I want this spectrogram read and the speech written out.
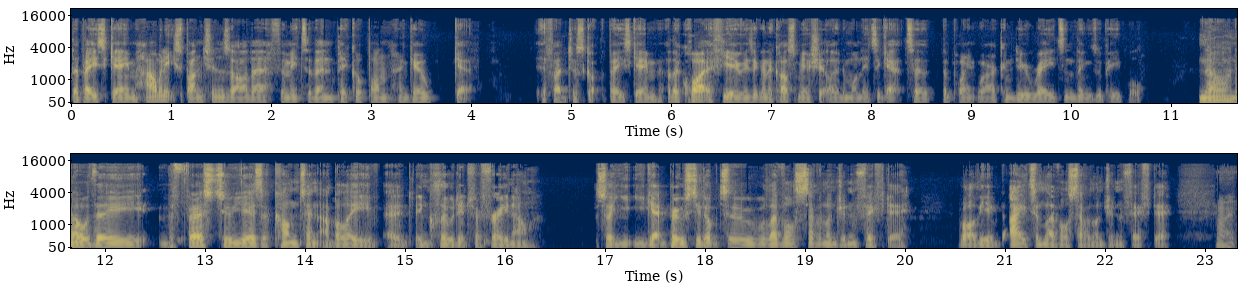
the base game. How many expansions are there for me to then pick up on and go get? If I just got the base game, are there quite a few? Is it going to cost me a shitload of money to get to the point where I can do raids and things with people? No, no. The the first two years of content, I believe, are included for free now. So you, you get boosted up to level seven hundred and fifty. Well, the item level seven hundred and fifty, Right.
